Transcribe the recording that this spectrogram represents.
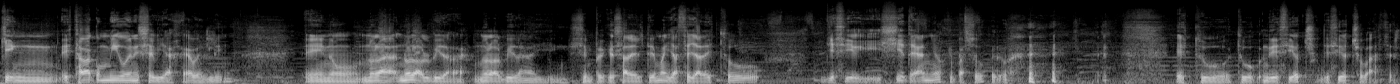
Quien, estaba conmigo en ese viaje a Berlín eh, no, la, no la olvidará. No la olvida y siempre que sale el tema, y hace ya de esto 17 años que pasó, pero estuvo, estuvo con 18, 18 va a hacer.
